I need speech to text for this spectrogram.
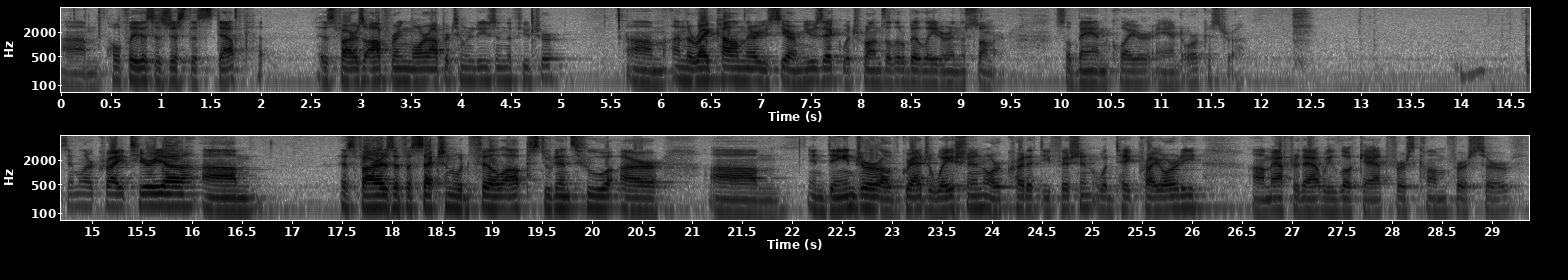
Um, Hopefully, this is just the step as far as offering more opportunities in the future. Um, On the right column there, you see our music, which runs a little bit later in the summer. So band, choir, and orchestra. Similar criteria, um, as far as if a section would fill up, students who are um, in danger of graduation or credit deficient would take priority. Um, After that, we look at first come, first serve.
